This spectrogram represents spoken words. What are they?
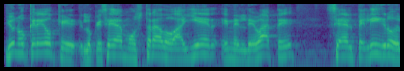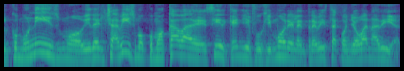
yo no creo que lo que se ha mostrado ayer en el debate sea el peligro del comunismo y del chavismo, como acaba de decir Kenji Fujimori en la entrevista con Giovanna Díaz.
